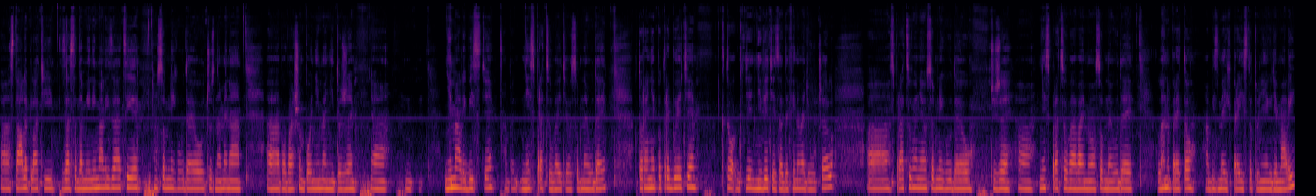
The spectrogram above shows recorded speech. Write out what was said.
stále platí zásada minimalizácie osobných údajov, čo znamená vo vašom ponímaní to, že nemali by ste, alebo nespracúvajte osobné údaje, ktoré nepotrebujete, kde neviete zadefinovať účel spracúvania osobných údajov, čiže nespracovávajme osobné údaje len preto, aby sme ich pre istotu niekde mali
